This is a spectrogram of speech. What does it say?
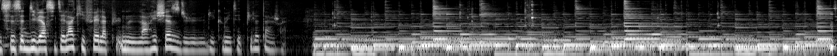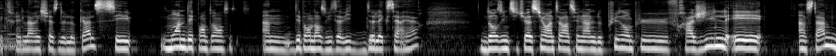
c'est cette diversité-là qui fait la, richesse du, comité de pilotage. C'est créer de la richesse de local, c'est moins de dépendance, vis-à-vis -vis de l'extérieur, dans une situation internationale de plus en plus fragile et instable.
